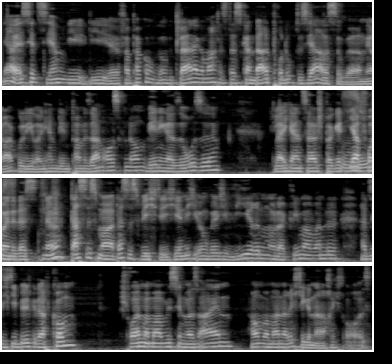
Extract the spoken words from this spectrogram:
Ja, ist jetzt, die haben die, die äh, Verpackung irgendwie kleiner gemacht. Das ist das Skandalprodukt des Jahres sogar, Miracoli, weil die haben den Parmesan rausgenommen, weniger Soße, gleiche Anzahl Spaghetti. Ja. Freunde, das, ne, das ist mal, das ist wichtig. Hier nicht irgendwelche Viren oder Klimawandel. Hat sich die Bild gedacht, komm, streuen wir mal ein bisschen was ein, hauen wir mal eine richtige Nachricht raus.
